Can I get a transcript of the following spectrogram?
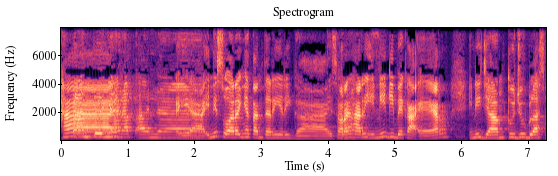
Hai. tantenya anak-anak. Iya, ini suaranya Tante Riri, guys. Sore Guys. hari ini di BKR. Ini jam 17.00.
